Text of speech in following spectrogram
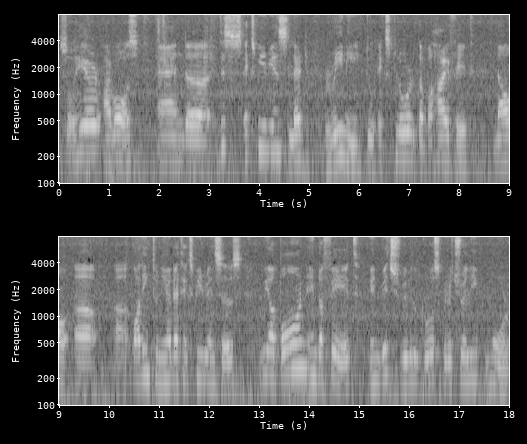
So here i was and uh, this experience led Reinee to explore the Baha'i faith. Now, uh, uh, according to near death experiences, we are born in the faith in which we will grow spiritually more.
